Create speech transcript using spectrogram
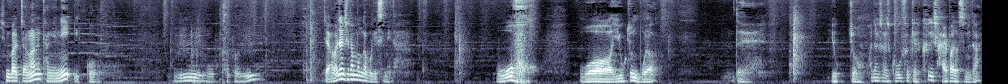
신발장은 당연히 있고 음 옥화분 자 화장실 한번 가보겠습니다. 오, 와, 이 욕조는 뭐야? 네, 욕조 화장실 아주 고급스럽게 크게 잘 받았습니다.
